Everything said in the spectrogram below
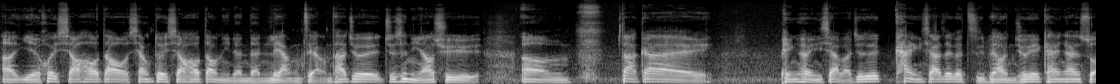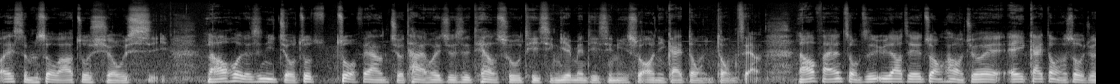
呃也会消耗到相对消耗到你的能量，这样它就会就是你要去嗯大概。平衡一下吧，就是看一下这个指标，你就可以看一看说，哎，什么时候我要做休息，然后或者是你久坐坐非常久，它也会就是跳出提醒页面提醒你说，哦，你该动一动这样。然后反正总之遇到这些状况，我就会，哎，该动的时候我就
